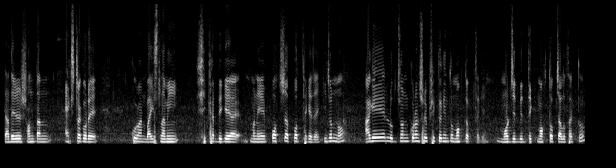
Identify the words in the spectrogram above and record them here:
তাদের সন্তান এক্সট্রা করে কোরআন বা ইসলামী শিক্ষার দিকে মানে পশ্চাৎপদ থেকে যায়। কী জন্য? আগে লোকজন কোরআন শরীফ শিখতো কিন্তু মক্তব থেকে। মসজিদ ভিত্তিক মক্তব চালু থাকতো।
